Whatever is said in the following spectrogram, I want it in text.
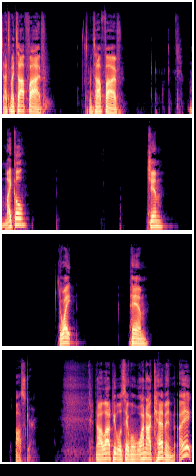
That's my top five. That's my top five. Michael, Jim, Dwight, Pam, Oscar. Now, a lot of people would say, well, why not Kevin? I,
